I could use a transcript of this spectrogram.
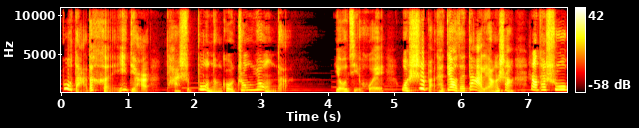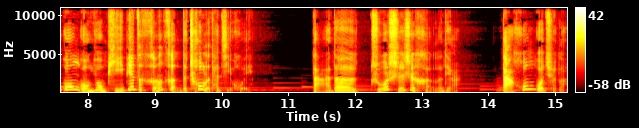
不打得狠一点儿，他是不能够中用的。有几回，我是把他吊在大梁上，让他叔公公用皮鞭子狠狠地抽了他几回，打的着实是狠了点儿，打昏过去了。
